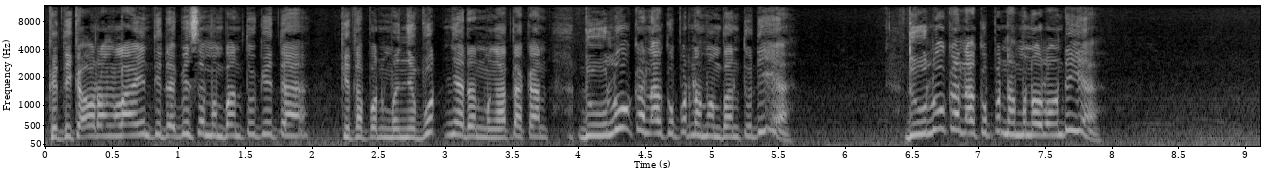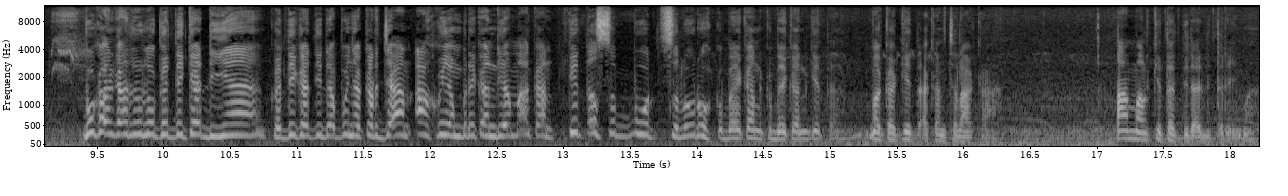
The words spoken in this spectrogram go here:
ketika orang lain tidak bisa membantu kita, kita pun menyebutnya dan mengatakan, dulu kan aku pernah membantu dia. Dulu kan aku pernah menolong dia. Bukankah dulu ketika dia, ketika tidak punya kerjaan, aku yang berikan dia makan. Kita sebut seluruh kebaikan-kebaikan kita. Maka kita akan celaka. Amal kita tidak diterima.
